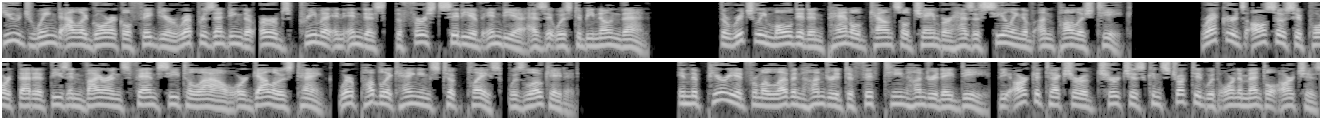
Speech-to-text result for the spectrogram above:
huge winged allegorical figure representing the urbs prima in Indis, the first city of India as it was to be known then. The richly molded and panelled council chamber has a ceiling of unpolished teak. Records also support that at these environs Phansi Talao or gallows tank, where public hangings took place, was located. In the period from 1100 to 1500 AD, the architecture of churches constructed with ornamental arches,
